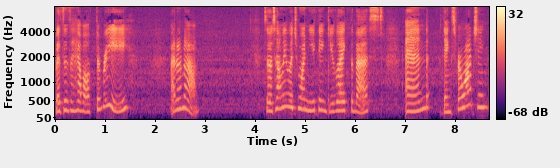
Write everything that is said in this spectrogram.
But since I have all three, I don't know. So tell me which one you think you like the best. And thanks for watching.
